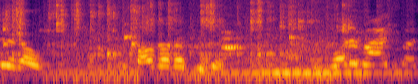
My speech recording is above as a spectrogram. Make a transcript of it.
দিয়ে দাও। পাউডারটা দিয়ে পরে ভাজ ভাজ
